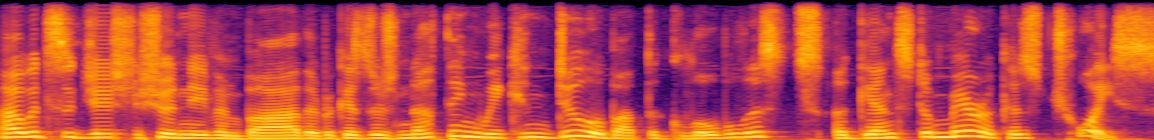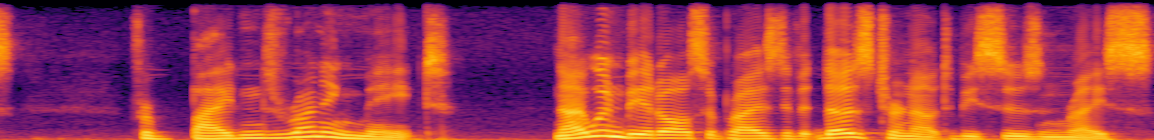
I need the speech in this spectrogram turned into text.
I would suggest you shouldn't even bother because there's nothing we can do about the globalists against America's choice for Biden's running mate. Now, I wouldn't be at all surprised if it does turn out to be Susan Rice.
